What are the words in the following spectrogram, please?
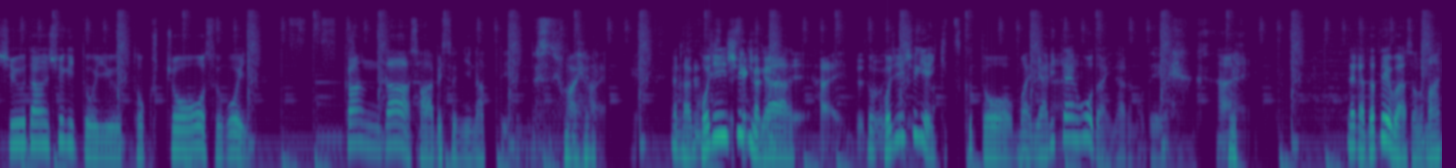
集団主義という特徴をすごい掴んだサービスになっているんですよね。はいはい。なんか個人主義が、はい、そう個人主義が行き着くと、まあ、やりたい放題になるので、はい、だから例えばそのマッ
